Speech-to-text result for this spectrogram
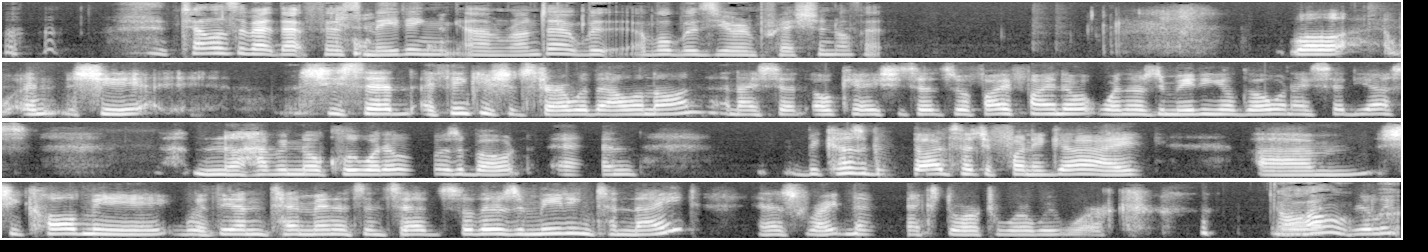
Tell us about that first meeting, um, Rhonda. What was your impression of it? Well, and she she said, "I think you should start with Al-Anon." And I said, "Okay." She said, "So if I find out when there's a meeting, you'll go." And I said, "Yes," no, having no clue what it was about. And because God's such a funny guy, um, she called me within ten minutes and said, "So there's a meeting tonight, and it's right next door to where we work." Went, Oh. really?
